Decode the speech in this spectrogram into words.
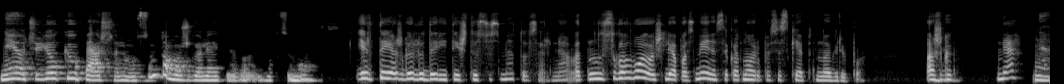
nejaučiu jokių peršalimo simptomų aš galiu eiti va vakcinuotis Ir tai aš galiu daryti ištisus metus, ar ne? Vat, nu, sugalvojau aš Liepos mėnesį, kad noriu pasiskiepyti nuo gripo. Aš, ne? ne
